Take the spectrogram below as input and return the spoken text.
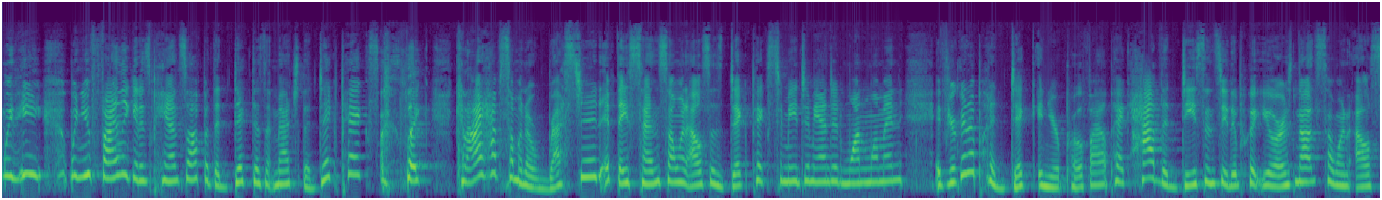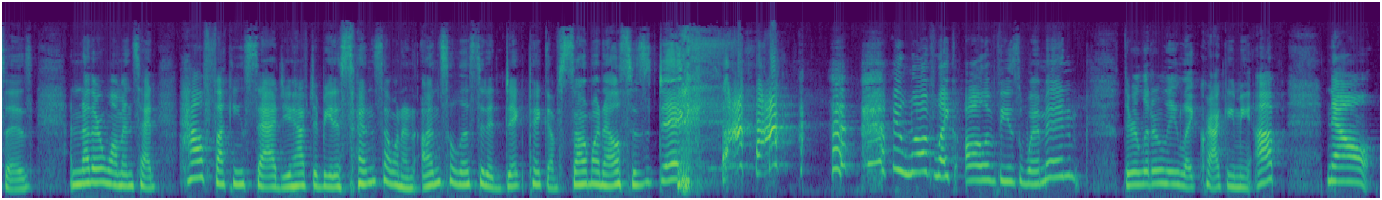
when he when you finally get his pants off, but the dick doesn't match the dick pics. like, can I have someone arrested if they send someone else's dick pics to me? Demanded one woman. If you're gonna put a dick in your profile pic, have the decency to put yours, not someone else's. Another woman said, "How fucking sad do you have to be to send someone an unsolicited dick pic of someone else's dick?" I love like all of these women. They're literally like cracking me up. Now,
